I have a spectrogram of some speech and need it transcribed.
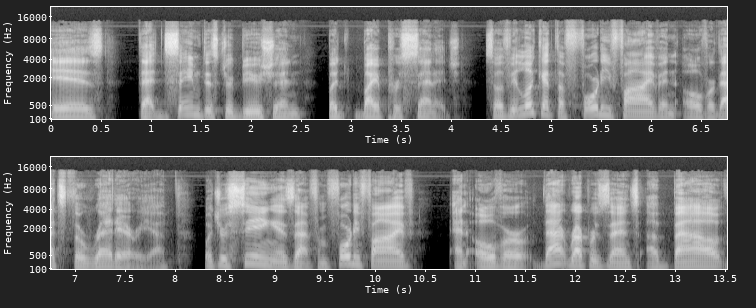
is that same distribution, but by a percentage. So if you look at the 45 and over, that's the red area. What you're seeing is that from 45 and over, that represents about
